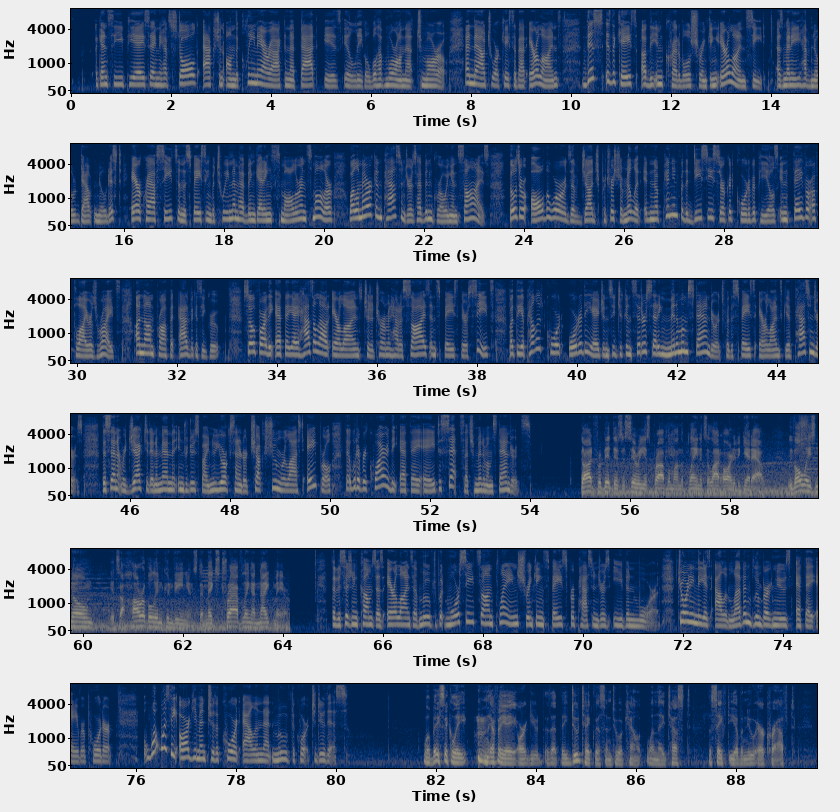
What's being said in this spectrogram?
against the EPA, saying they have stalled action on the Clean Air Act and that that is illegal. We'll have more on that tomorrow. And now to our case about airlines. This is the case of the incredible shrinking airline seat. As many have no doubt noticed, aircraft seats and the spacing between them have been getting smaller and smaller, while American passengers have been growing in size. Those are all the words of Judge Patricia Millett in an opinion for the D.C. Circuit Court of Appeals in favor of flyers' rights, a nonprofit advocacy group. So far, the FAA has allowed airlines to determine how to size and space their seats, but the appellate court ordered the agency to consider setting minimum standards for the space airlines give passengers. The Senate rejected an amendment introduced by New York Senator Chuck Schumer last April that would have required the FAA to set such minimum standards. God forbid there's a serious problem on the plane, it's a lot harder to get out. We've always known it's a horrible inconvenience that makes traveling a nightmare. The decision comes as airlines have moved to put more seats on planes, shrinking space for passengers even more. Joining me is Alan Levin, Bloomberg News FAA reporter. What was the argument to the court, Alan, that moved the court to do this? Well, basically, FAA argued that they do take this into account when they test the safety of a new aircraft.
